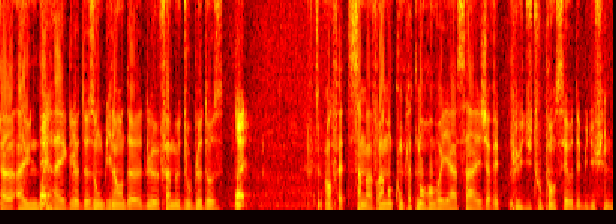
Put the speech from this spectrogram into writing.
euh, à une des règles de Zombieland, euh, le fameux double dose. Ouais. En fait, ça m'a vraiment complètement renvoyé à ça et j'avais plus du tout pensé au début du film.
